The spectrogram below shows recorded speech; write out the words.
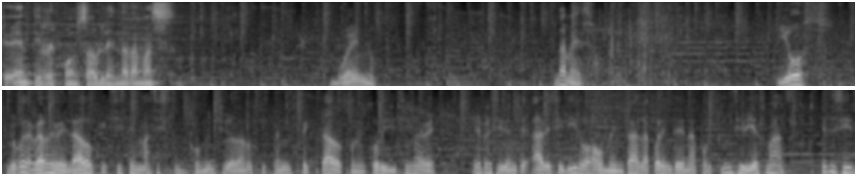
Gente irresponsable, nada más. Bueno. Dame eso. Dios. Luego de haber revelado que existen más de 5.000 ciudadanos que están infectados con el COVID-19, el presidente ha decidido aumentar la cuarentena por 15 días más. Es decir,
